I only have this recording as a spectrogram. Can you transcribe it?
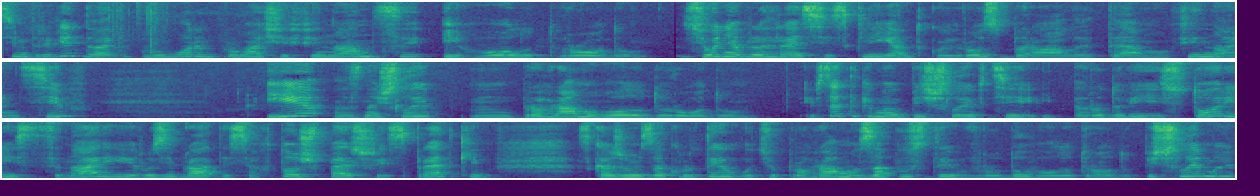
Всім привіт! Давайте поговоримо про ваші фінанси і голод роду. Сьогодні в регресії з клієнткою розбирали тему фінансів і знайшли програму голоду роду. І все-таки ми пішли в ці родові історії, сценарії розібратися, хто ж перший з предків, скажімо, закрутив у цю програму, запустив в роду голод роду. Пішли ми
